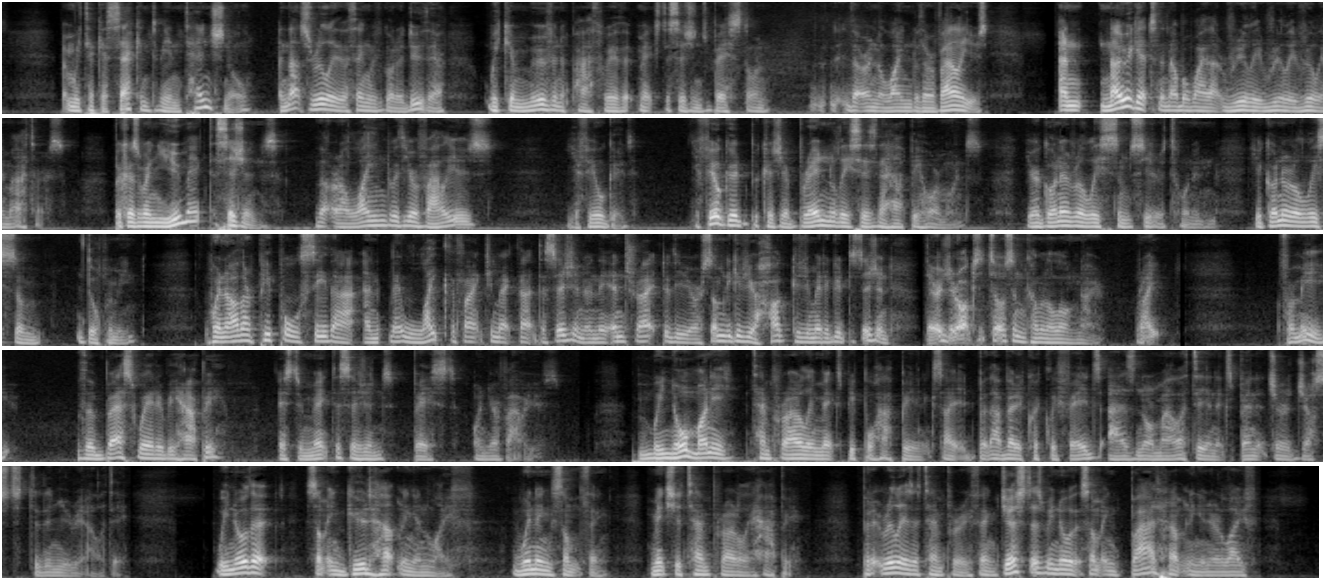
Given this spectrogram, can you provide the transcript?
and we take a second to be intentional, and that's really the thing we've got to do there, we can move in a pathway that makes decisions based on that are in aligned with our values. And now we get to the nub of why that really, really, really matters. Because when you make decisions that are aligned with your values, you feel good. You feel good because your brain releases the happy hormones. You're going to release some serotonin. You're going to release some dopamine. When other people see that and they like the fact you make that decision and they interact with you, or somebody gives you a hug because you made a good decision, there's your oxytocin coming along now, right? For me, the best way to be happy is to make decisions based on your values. We know money temporarily makes people happy and excited, but that very quickly fades as normality and expenditure adjusts to the new reality. We know that something good happening in life, winning something, makes you temporarily happy. But it really is a temporary thing. Just as we know that something bad happening in your life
